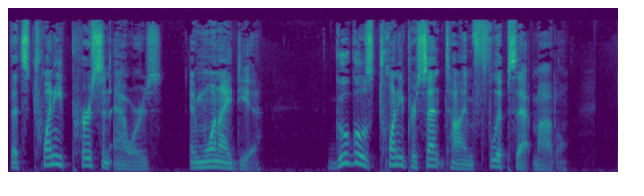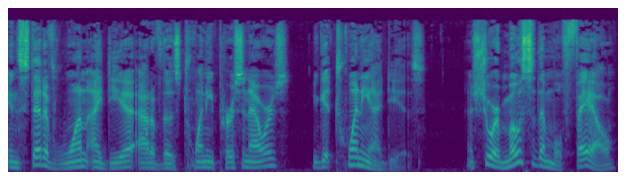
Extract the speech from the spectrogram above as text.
That's 20 person hours and one idea. Google's 20% time flips that model. Instead of one idea out of those 20 person hours, you get 20 ideas. Now, sure, most of them will fail.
